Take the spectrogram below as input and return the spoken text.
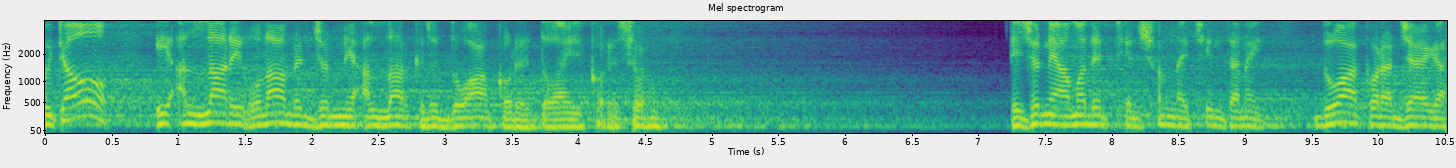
ওইটাও এই আল্লাহর এই গোলামের জন্য আল্লাহর কাছে দোয়া করে, দোয়াই করে এই জন্যে আমাদের টেনশন নাই, চিন্তা নাই। দোয়া করার জায়গা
